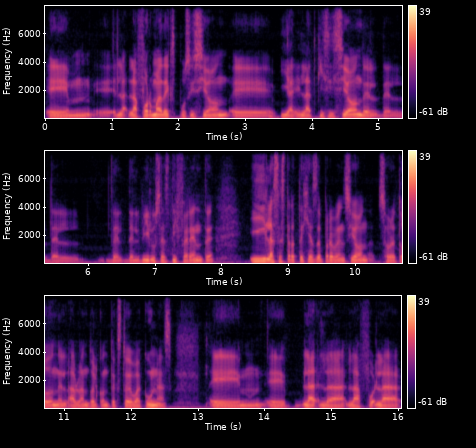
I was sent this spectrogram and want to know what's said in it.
em, eh, la, forma de exposición eh, y, la adquisición del, del, virus es diferente y las estrategias de prevención, sobre todo en el, hablando del contexto de vacunas, em, eh, la, la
